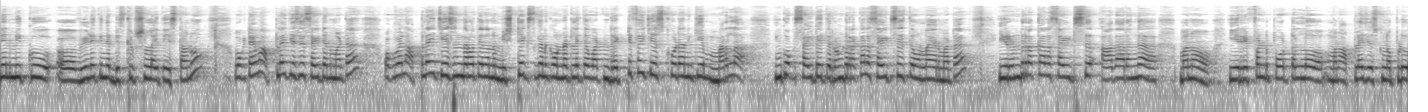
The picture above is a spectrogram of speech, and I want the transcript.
నేను మీకు వీడియో కింద డిస్క్రిప్షన్లో అయితే ఇస్తాను. ఒకటేమో అప్లై చేసే సైట్ అనమాట ఒకవేళ అప్లై చేసిన తర్వాత ఏదైనా మిస్టేక్స్ కనుక ఉన్నట్లయితే వాటిని రెక్టిఫై చేసుకోవడానికి మరలా ఇంకొక సైట్ అయితే రెండు రకాల సైట్స్ అయితే ఉన్నాయన్నమాట. ఈ రెండు రకాల సైట్స్ ఆధారంగా మనం ఈ రిఫండ్ పోర్టల్లో మనం అప్లై చేసుకున్నప్పుడు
